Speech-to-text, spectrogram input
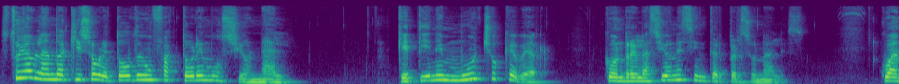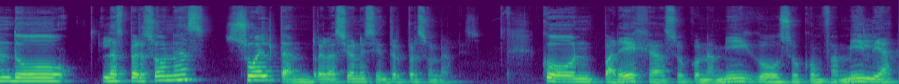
estoy hablando aquí sobre todo de un factor emocional que tiene mucho que ver con relaciones interpersonales. Cuando las personas sueltan relaciones interpersonales con parejas o con amigos o con familia,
